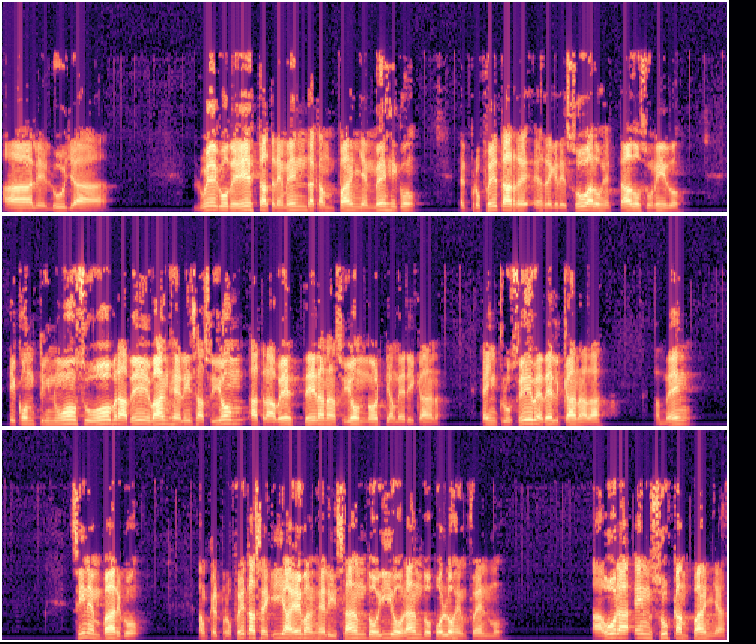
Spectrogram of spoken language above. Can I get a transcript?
Aleluya. Luego de esta tremenda campaña en México, el profeta regresó a los Estados Unidos y continuó su obra de evangelización a través de la nación norteamericana e inclusive del Canadá. Amén. Sin embargo, aunque el profeta seguía evangelizando y orando por los enfermos, ahora en sus campañas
